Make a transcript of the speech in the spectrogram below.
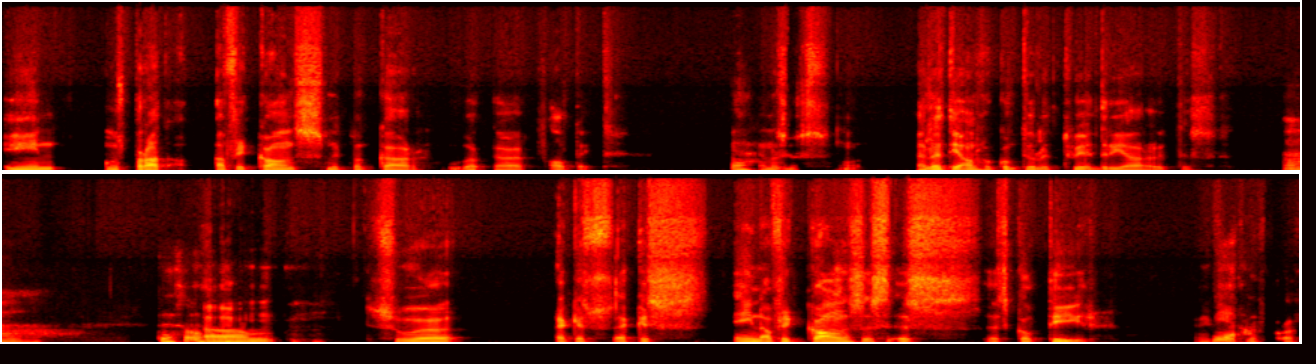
En ons praat Afrikaans met mekaar oor uh, altyd. Ja. En ons is hulle het hier aangekom toe hulle 2, 3 jaar oud is. Oh, dis ons. Ehm um, so ek is ek is en Afrikaans is is is kultuur. En die Ja. volgende vraag,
